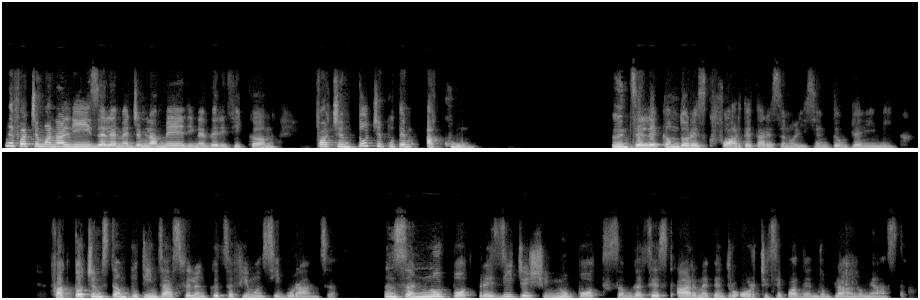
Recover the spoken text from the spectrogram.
Ne facem analizele, mergem la medic, ne verificăm, facem tot ce putem acum. Înțeleg că îmi doresc foarte tare să nu li se întâmple nimic. Fac tot ce îmi stă în putință astfel încât să fim în siguranță. Însă nu pot prezice și nu pot să-mi găsesc arme pentru orice se poate întâmpla în lumea asta.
